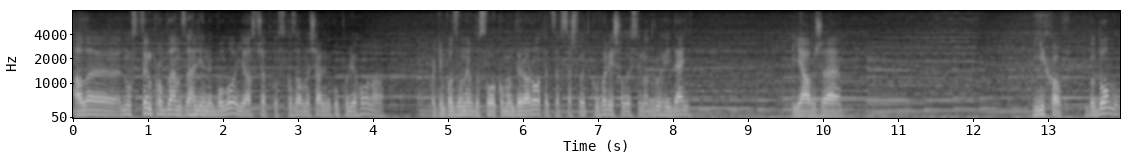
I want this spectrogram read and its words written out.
Але ну, з цим проблем взагалі не було. Я спочатку сказав начальнику полігона, потім подзвонив до свого командира роти, це все швидко вирішилось і на другий день я вже їхав додому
